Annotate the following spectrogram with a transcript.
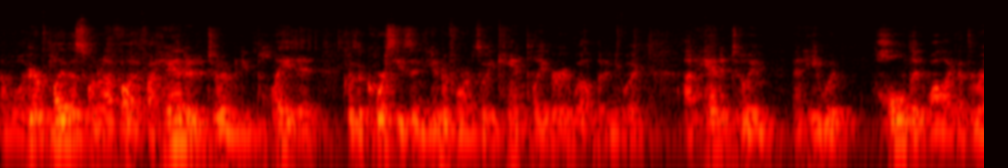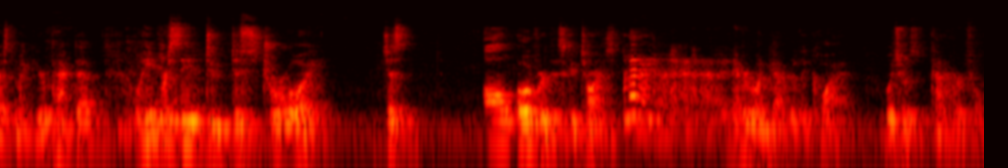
I'm well, here, play this one. And I thought if I handed it to him and he played it, because of course he's in uniform, so he can't play very well. But anyway, I'd hand it to him, and he would hold it while I got the rest of my gear packed up. Well, he proceeded to destroy just all over this guitar. Just and everyone got really quiet, which was kind of hurtful.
